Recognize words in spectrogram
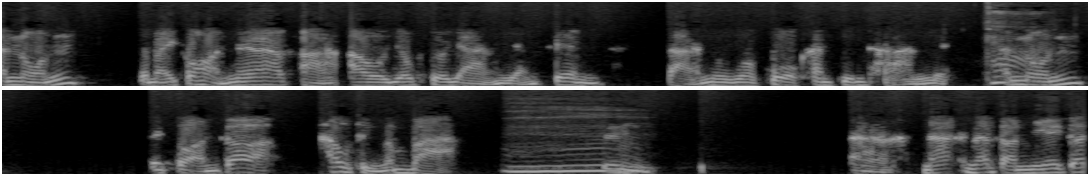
ถนนสมัยก่อนเนยนะครับอ่าเอายกตัวอย่างอย่างเช่น สาธารณูปโภคขั้นพื้นฐานเลยค่ะถนน แต่ก่อนก็เข้าถึงลำบากอืซึ่งมอ่าณณตอนนี้ก็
